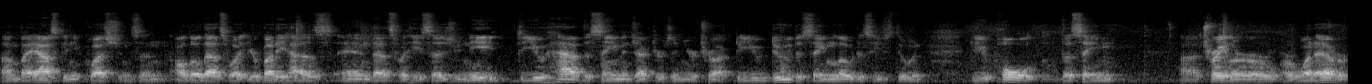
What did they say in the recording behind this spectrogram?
um, by asking you questions. And although that's what your buddy has and that's what he says you need, do you have the same injectors in your truck? Do you do the same load as he's doing? Do you pull the same uh, trailer or, or whatever?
